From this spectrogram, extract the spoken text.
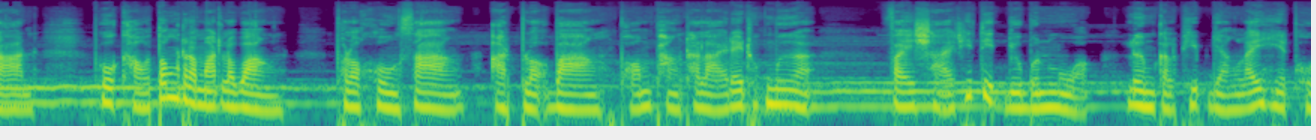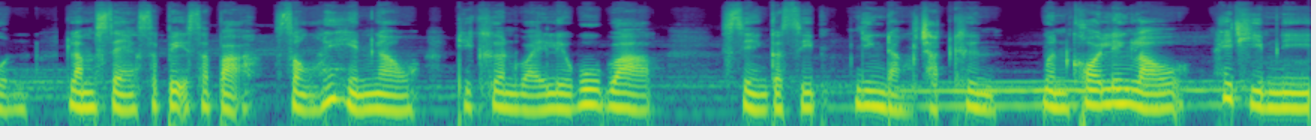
ราณ พวกเขาต้องระมัดระวัง เพราะโครงสร้างอาจเปราะบาง พร้อมพังทลายได้ทุกเมื่อ ไฟฉายที่ติดอยู่บนหมวก เริ่มกระพริบอย่างไร้เหตุผลลำแสงสเปะสปะส่องให้เห็นเงา ที่เคลื่อนไหวเร็ววูบวาบ เสียงกระซิบยิ่งดังชัดขึ้น เหมือนคอยเร่งเร้าให้ทีมนี้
